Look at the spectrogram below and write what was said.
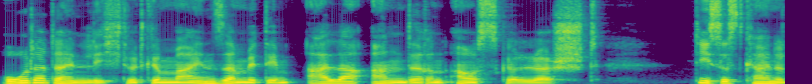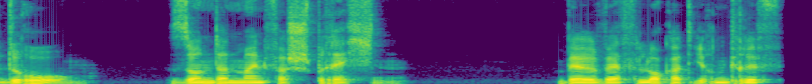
oder dein Licht wird gemeinsam mit dem aller anderen ausgelöscht. Dies ist keine Drohung, sondern mein Versprechen. Belveth lockert ihren Griff,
